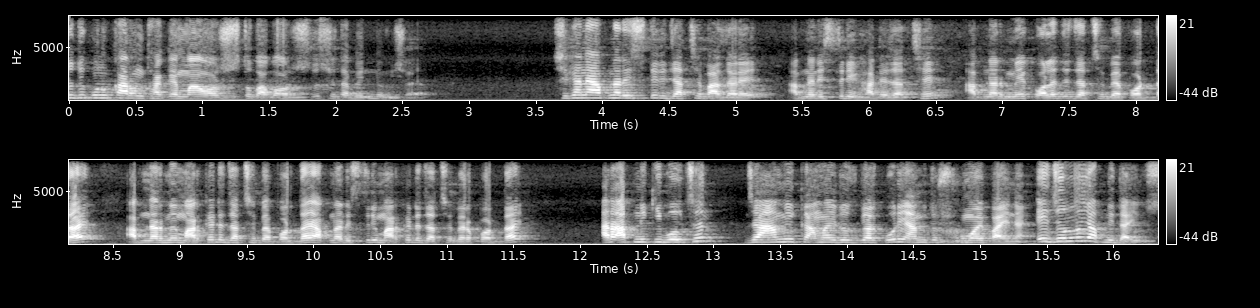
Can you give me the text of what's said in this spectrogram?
যদি কোনো কারণ থাকে, মা অসুস্থ, বাবা অসুস্থ, সেটা ভিন্ন বিষয়। সেখানে আপনার স্ত্রী যাচ্ছে বাজারে, আপনার স্ত্রী ঘাটে যাচ্ছে, আপনার মেয়ে কলেজে যাচ্ছে বেপর্দায়, আপনার মেয়ে মার্কেটে যাচ্ছে বেপর্দায়, আপনার স্ত্রী মার্কেটে যাচ্ছে বেপর্দায়। আর আপনি কি বলছেন? যে আমি কামাই রোজগার করি, আমি তো সময় পাই না। এই জন্যই আপনি দায়ুস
